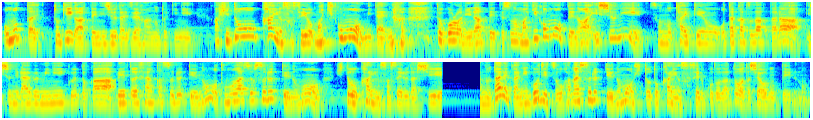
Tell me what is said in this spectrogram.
思った時があって20代前半の時にあ人を関与させよう巻き込もうみたいな ところになっていてその巻き込もうっていうのは一緒にその体験をおたかつだったら一緒にライブ見に行くとかイベントで参加するっていうのを友達とするっていうのも人を関与させるだしあの誰かに後日お話しするっていうのも人と関与させることだと私は思っているの。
